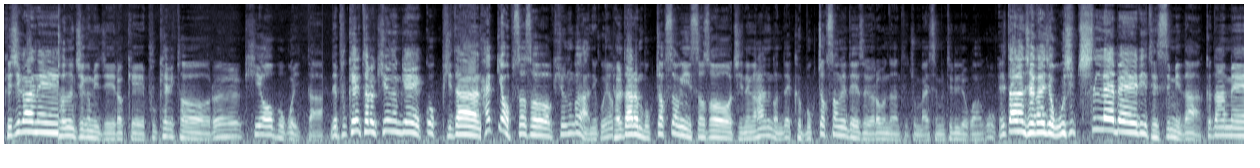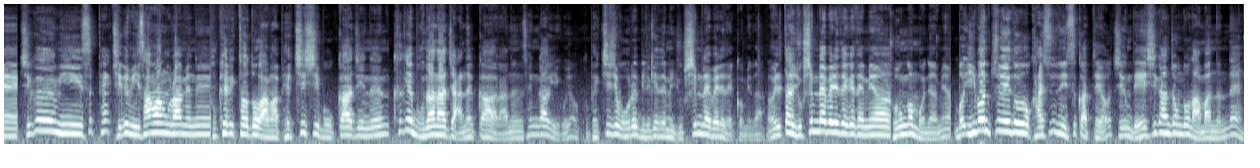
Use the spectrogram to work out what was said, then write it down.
그 시간에 저는 지금 이제 이렇게 부 캐릭터를 키워보고 있다. 근데 부 캐릭터를 키우는 게 꼭 비단 할 게 없어서 키우는 건 아니고요. 별다른 목적성이 있어서 진행을 하는 건데 그 목적성에 대해서 여러분들한테 좀 말씀을 드리려고 하고 일단은 제가 이제 57레벨이 됐습니다. 그 다음에 지금 이 스펙 지금 이 상황으로 하면은 부 캐릭터도 아마 175까지는 크게 무난하지 않을까라는 생각이고요. 그 175를 밀게 되면 60레벨이 될 겁니다. 어, 일단 60레벨이 되게 되면 좋은 건 뭐냐면 뭐 이번 주에도 갈 수도 있을 것 같아요. 지금 4시간 정도 남았는데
